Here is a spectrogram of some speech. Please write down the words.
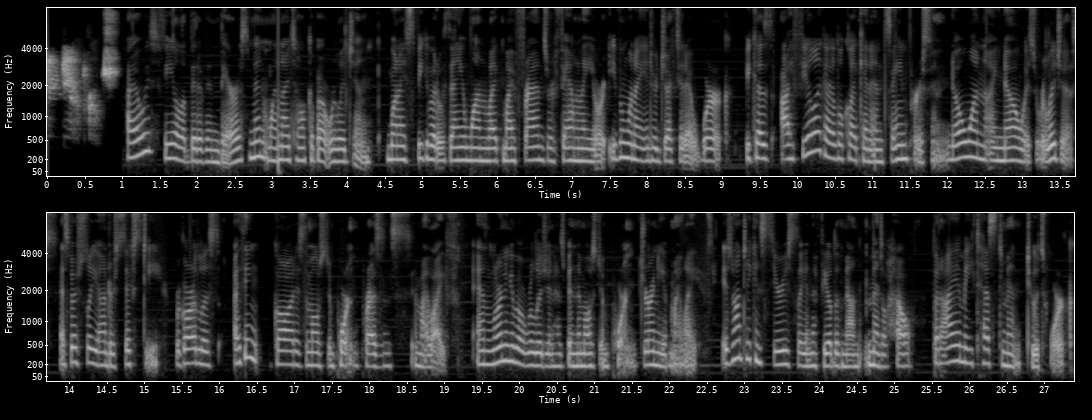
and their approach. I always feel a bit of embarrassment when I talk about religion. When I speak about it with anyone like my friends or family, or even when I interject it at work because I feel like I look like an insane person. No one I know is religious, especially under 60. Regardless, I think God is the most important presence in my life. And learning about religion has been the most important journey of my life. It's not taken seriously in the field of mental health, but I am a testament to its work.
